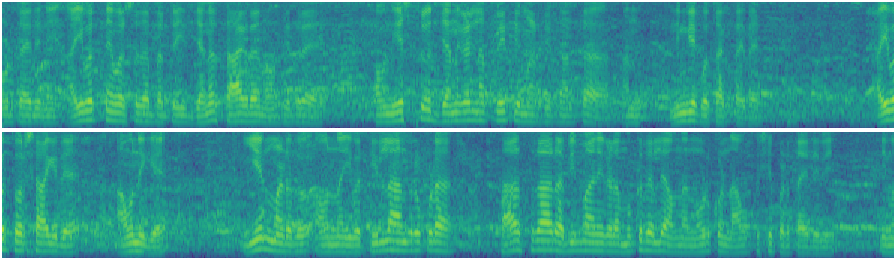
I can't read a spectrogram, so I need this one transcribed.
ನೋಡ್ತಾ ಇದ್ದೀನಿ. ಐವತ್ತನೇ ವರ್ಷದ ಬರ್ತಾ ಈ ಜನಸಾಗರ ನೋಡ್ತಿದ್ರೆ ಅವನು ಎಷ್ಟು ಜನಗಳನ್ನ ಪ್ರೀತಿ ಮಾಡ್ತಿದ್ದ ಅಂತ ಅನ್ ನಿಮಗೆ ಗೊತ್ತಾಗ್ತಾ ಇದೆ. ಐವತ್ತು ವರ್ಷ ಆಗಿದೆ ಅವನಿಗೆ. ಏನು ಮಾಡೋದು? ಅವನ್ನ ಇವತ್ತಿಲ್ಲ ಅಂದರೂ ಕೂಡ ಸಹಸ್ರಾರು ಅಭಿಮಾನಿಗಳ ಮುಖದಲ್ಲಿ ಅವನ್ನ ನೋಡ್ಕೊಂಡು ನಾವು ಖುಷಿ ಪಡ್ತಾ ಇದ್ದೀವಿ. ನಿಮ್ಮ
